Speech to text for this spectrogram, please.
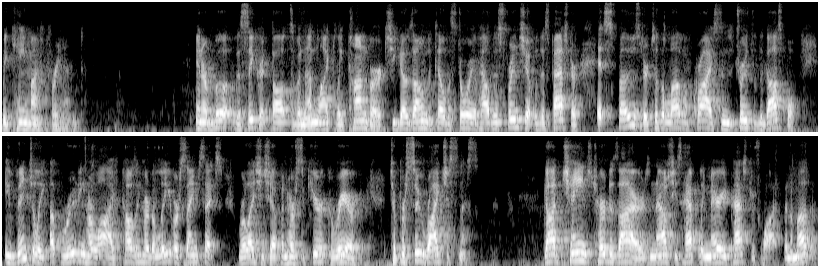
became my friend. In her book, The Secret Thoughts of an Unlikely Convert, she goes on to tell the story of how this friendship with this pastor exposed her to the love of Christ and the truth of the gospel, eventually uprooting her life, causing her to leave her same sex relationship and her secure career to pursue righteousness. God changed her desires, and now she's happily married pastor's wife and a mother.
